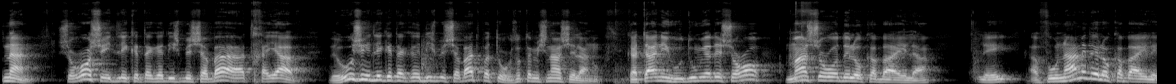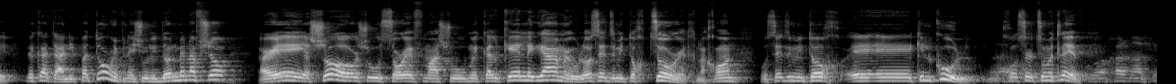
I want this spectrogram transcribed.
תנן, שורו שהדליק את הגדיש בשבת חייב, והוא שהדליק את הגדיש בשבת פטור, זאת המשנה שלנו. קטני הוא דומיה דשורו, מה שורו דלא קביילה? לי, אף הוא נמי דלא קביילה, וקתני פטור מפני שהוא נידון בנפשו. הרי השור שהוא שורף משהו הוא מקלקל לגמרי, הוא לא עושה את זה מתוך צורך, נכון? הוא עושה את זה מתוך אה, אה, קלקול, חוסר תשומת לב. הוא אכל משהו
